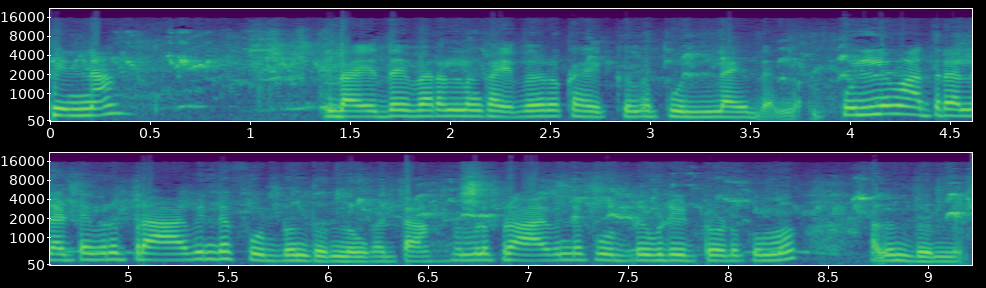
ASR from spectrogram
പിന്നെ ഇതാ ഇത് ഇവരെല്ലാം കൈ ഇവർ കഴിക്കുന്ന പുല്ല ഇതെല്ലാം. പുല്ല് മാത്രമല്ല കേട്ടോ ഇവർ പ്രാവിന്റെ ഫുഡും തിന്നും കേട്ടോ. നമ്മൾ പ്രാവിന്റെ ഫുഡ് ഇവിടെ ഇട്ട് കൊടുക്കുമ്പോൾ അതും തിന്നും.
